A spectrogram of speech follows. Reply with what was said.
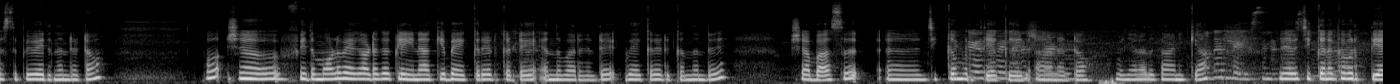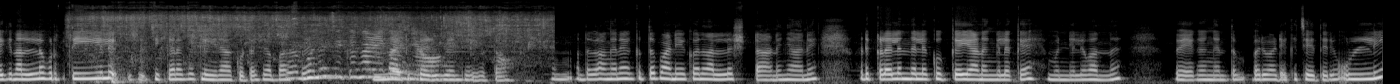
റെസിപ്പി വരുന്നുണ്ട് കേട്ടോ. അപ്പോൾ ഫിതമോൾ വേഗം അവിടെയൊക്കെ ക്ലീനാക്കി ബേക്കറി എടുക്കട്ടെ എന്ന് പറഞ്ഞിട്ട് ബേക്കറി എടുക്കുന്നുണ്ട്. ഷബാസ് ചിക്കൻ വൃത്തിയാക്കി ആണ് കേട്ടോ. അപ്പോൾ ഞാനത് കാണിക്കാം. ചിക്കനൊക്കെ വൃത്തിയാക്കി നല്ല വൃത്തിയിൽ ചിക്കനൊക്കെ ക്ലീൻ ആക്കട്ടെ കേട്ടോ ഷബാസ് നന്നായിട്ട് കഴുകുകയും ചെയ്യും കേട്ടോ അത് അങ്ങനെയൊക്കെ പണിയൊക്കെ നല്ല ഇഷ്ടമാണ് ഞാൻ അടുക്കളയിൽ എന്തെങ്കിലും കുക്ക് ചെയ്യുകയാണെങ്കിലൊക്കെ മുന്നിൽ വന്ന് വേഗം ഇങ്ങനത്തെ പരിപാടിയൊക്കെ ചെയ്തു തരും. ഉള്ളി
